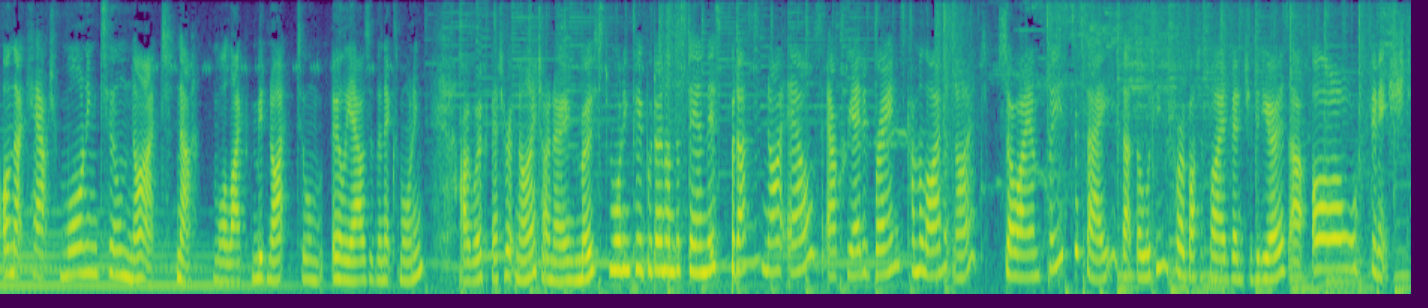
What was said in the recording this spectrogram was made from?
on that couch morning till night. Nah, more like midnight till early hours of the next morning. I work better at night. I know most morning people don't understand this, but us night owls, our creative brains come alive at night. So I am pleased to say that the Looking for a Butterfly Adventure videos are all finished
